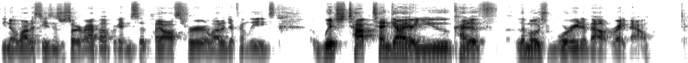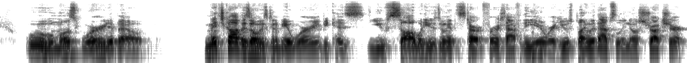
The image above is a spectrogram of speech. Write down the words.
you know, a lot of seasons are starting to wrap up. We're getting to the playoffs for a lot of different leagues. Which top 10 guy are you kind of the most worried about right now? Ooh, most worried about. Michkov is always going to be a worry because you saw what he was doing at the start first half of the year, mm-hmm. where he was playing with absolutely no structure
